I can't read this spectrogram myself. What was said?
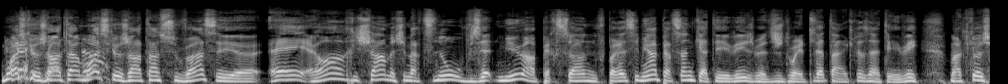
Moi, ce que j'entends, moi, ce que j'entends souvent, c'est, euh, hey, oh, Richard, Monsieur Martineau, vous êtes mieux en personne. Vous paraissez mieux en personne qu'à TV. Je me dis, je dois être là en crise à la TV. Mais en tout cas, je-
